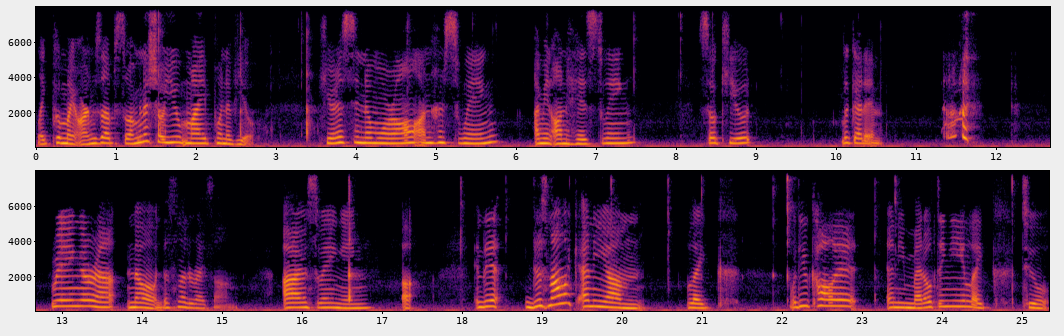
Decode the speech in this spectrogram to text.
like put my arms up. So I'm gonna show you my point of view. Here's Cinnamoroll on her swing. I mean on his swing. So cute. Look at him. Ring around. No, that's not the right song. I'm swinging. Uh, and the, there's not like any, um, like, what do you call it? Any metal thingy, like, to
